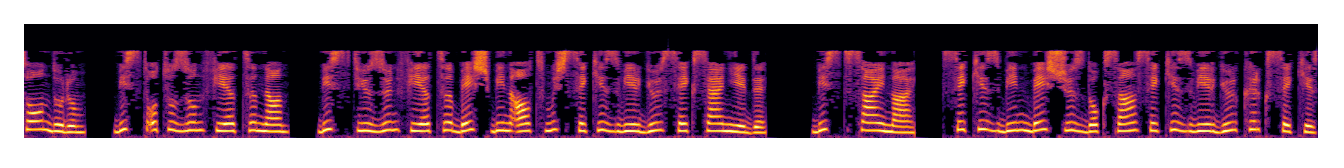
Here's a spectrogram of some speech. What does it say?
son durum. BIST 30'un fiyatı NAN, BIST 100'ün fiyatı 5068,87. BIST Saynay 8598,48.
